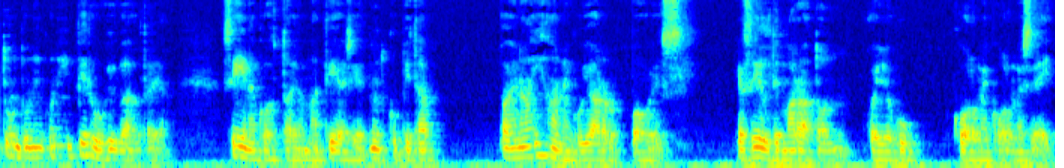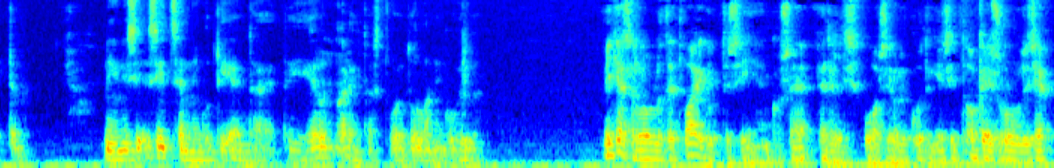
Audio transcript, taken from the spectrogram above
Tuntui niin, kuin niin piru hyvältä ja siinä kohtaa jo mä tiesin, että nyt kun pitää painaa ihan niin kuin jarrut pohjassa ja silti maraton on joku 337, niin, niin sitten sen niin kuin tietää, että ei helkkari tästä voi tulla niin kuin hyvä. Mikä sä luulet, että vaikutti siihen, kun se edellisvuosi oli kuitenkin sitten, okei, sulla oli se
